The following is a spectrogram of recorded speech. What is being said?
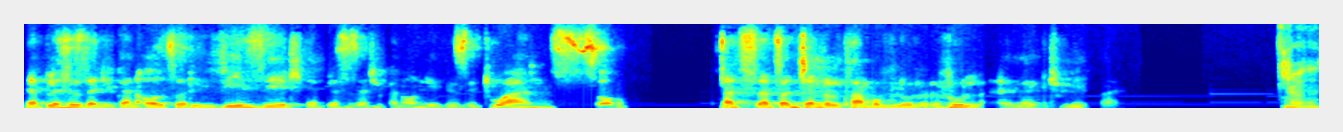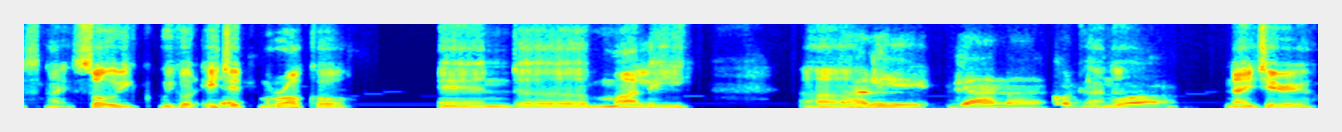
there are places that you can also revisit, there are places that you can only visit once. So that's that's a general thumb of rule I like to live by. Oh, that's nice. So we, we got Egypt, yeah. Morocco, and uh, Mali, uh, Mali, Ghana, Cote d'Ivoire, Nigeria.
